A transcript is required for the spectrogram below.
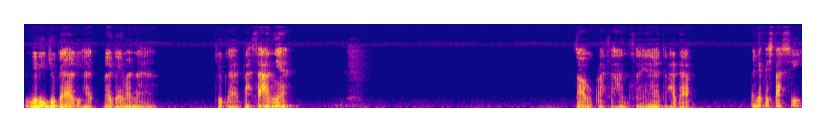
Sendiri juga lihat bagaimana juga perasaannya. Tahu perasaan saya terhadap manifestasi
